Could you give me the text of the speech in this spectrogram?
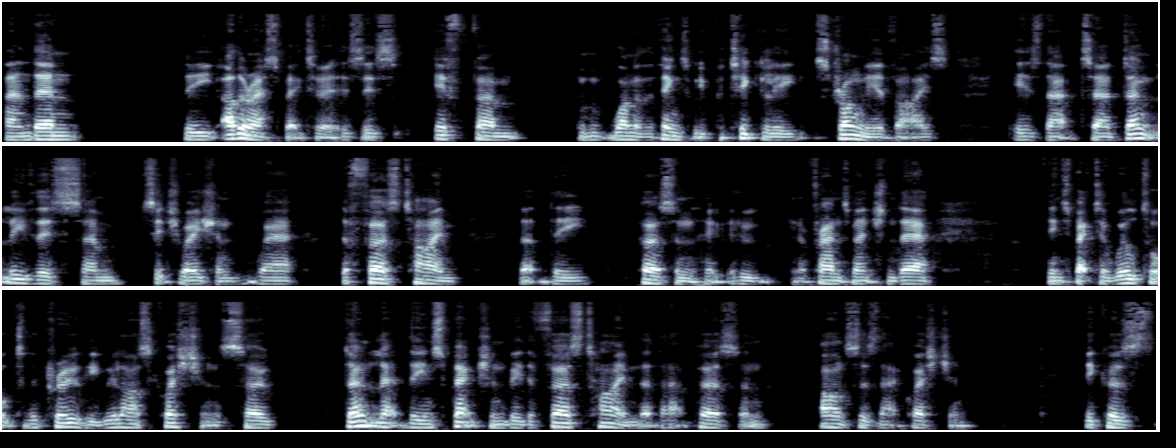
And then the other aspect of it is is if um, one of the things we particularly strongly advise is that uh, don't leave this um, situation where the first time that the person who, who, you know Frans mentioned there, the inspector will talk to the crew, he will ask questions. So don't let the inspection be the first time that that person answers that question, because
